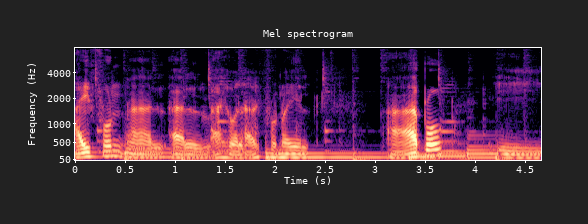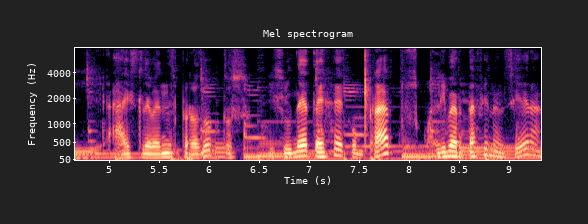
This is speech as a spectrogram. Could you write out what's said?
iPhone, al, al, iPhone, el, a Apple y ahí le vendes productos. Y si un día te deja de comprar, pues cuál libertad financiera.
